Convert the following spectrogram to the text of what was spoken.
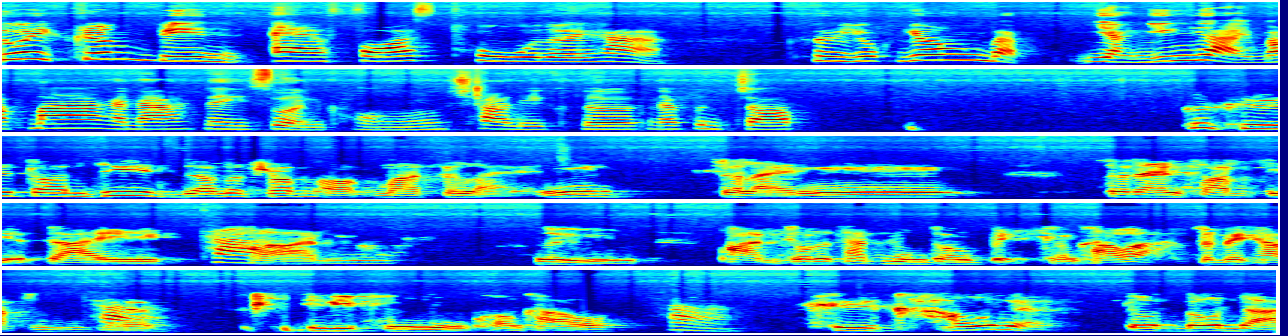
ด้วยเครื่องบิน Air Force 2 เลยค่ะ คือยกย่องแบบอย่างยิ่งใหญ่มากๆอะนะในส่วนของชาลีเคิร์กนะคุณจ๊อบ ก็คือตอนที่โดนัลด์ทรัมป์ออกมาแถลงแถลงแสดงความเสียใจค่ะผ่าน สื่อผ่านโทรทัศน์วงจรปิดของเขาอะใช่ไหมครับค่ะทีวีพูของเขาค่ะคือเขาเนี่ยโดนโดนด่า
